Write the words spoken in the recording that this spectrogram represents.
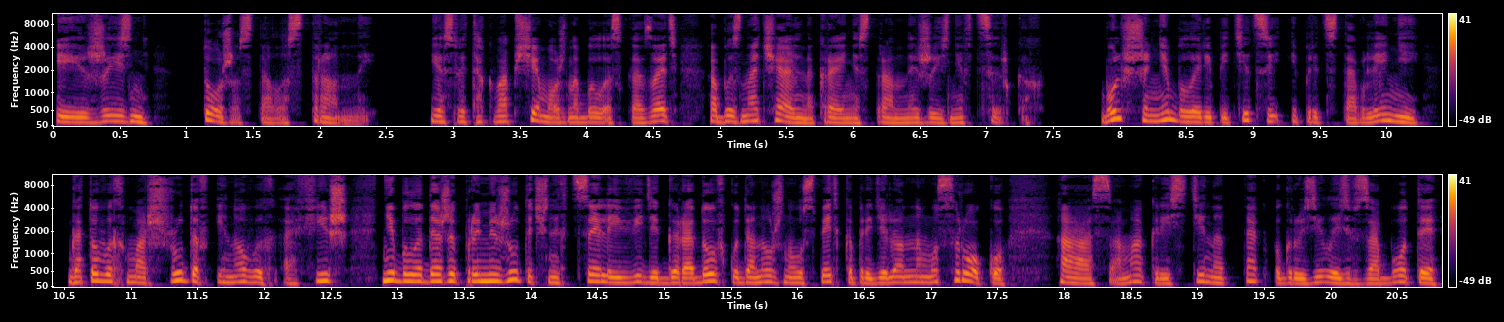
И жизнь тоже стала странной, если так вообще можно было сказать об изначально крайне странной жизни в цирках. Больше не было репетиций и представлений, готовых маршрутов и новых афиш, не было даже промежуточных целей в виде городов, куда нужно успеть к определенному сроку, а сама Кристина так погрузилась в заботы,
